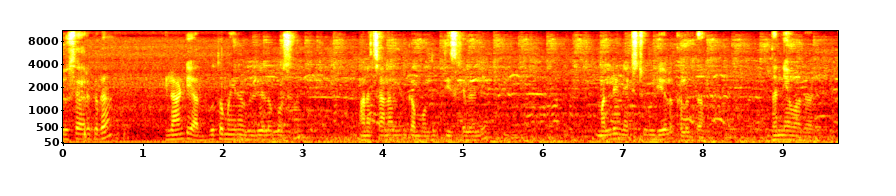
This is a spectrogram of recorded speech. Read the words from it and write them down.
చూశారు కదా? ఇలాంటి అద్భుతమైన వీడియోల కోసం మన ఛానల్ ఇంకా ముందుకు తీసుకెళ్ళండి. మళ్ళీ నెక్స్ట్ వీడియోలో కలుద్దాం. ధన్యవాదాలు.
